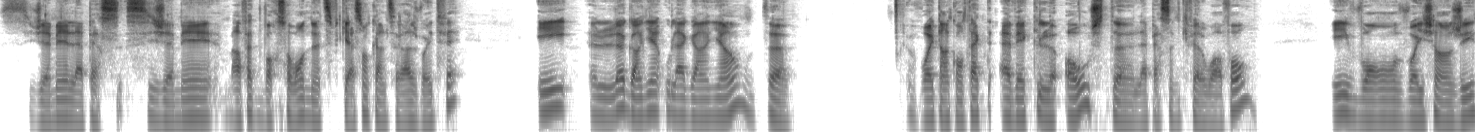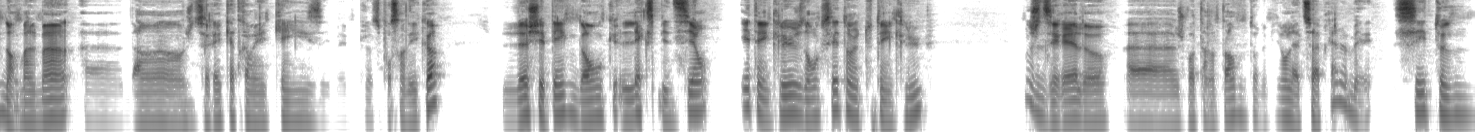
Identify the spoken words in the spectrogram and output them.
si jamais la personne, si jamais, en fait, va recevoir une notification quand le tirage va être fait. Et le gagnant ou la gagnante va être en contact avec le host, la personne qui fait le waffle, et vont, va échanger normalement euh, dans, je dirais, 95 et même plus des cas. Le shipping, donc l'expédition, est incluse, donc c'est un tout inclus. Moi, je dirais, là, euh, je vais t'entendre ton opinion là-dessus après, mais c'est une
